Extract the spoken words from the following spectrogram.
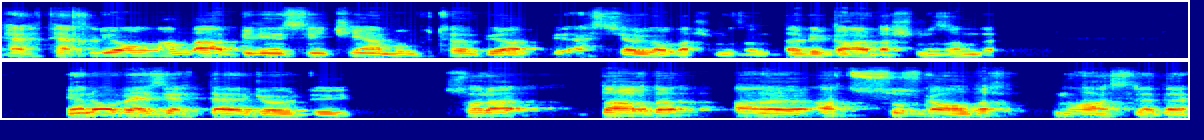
Tə təxliyə olunanda bilinsin ki, yəni bu bütöv bir, bir əsgər yoldaşımızındır, da bir qardaşımızındır. Yəni o vəziyyətləri gördük. Sonra dağda ə, aç susuz qaldıq mühasirədə.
